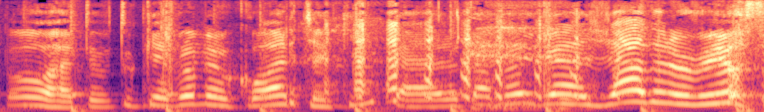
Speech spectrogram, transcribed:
porra, tu, tu, quebrou meu corte aqui, cara. Eu tava engajado no Reels.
